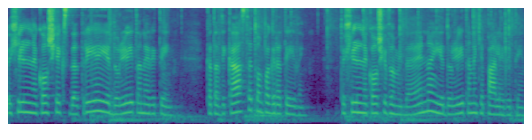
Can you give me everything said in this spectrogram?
Το 1963 η εντολή ήταν ερητή. Καταδικάστε τον Παγκρατίδη. Το 1971 η εντολή ήταν και πάλι ερητή.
